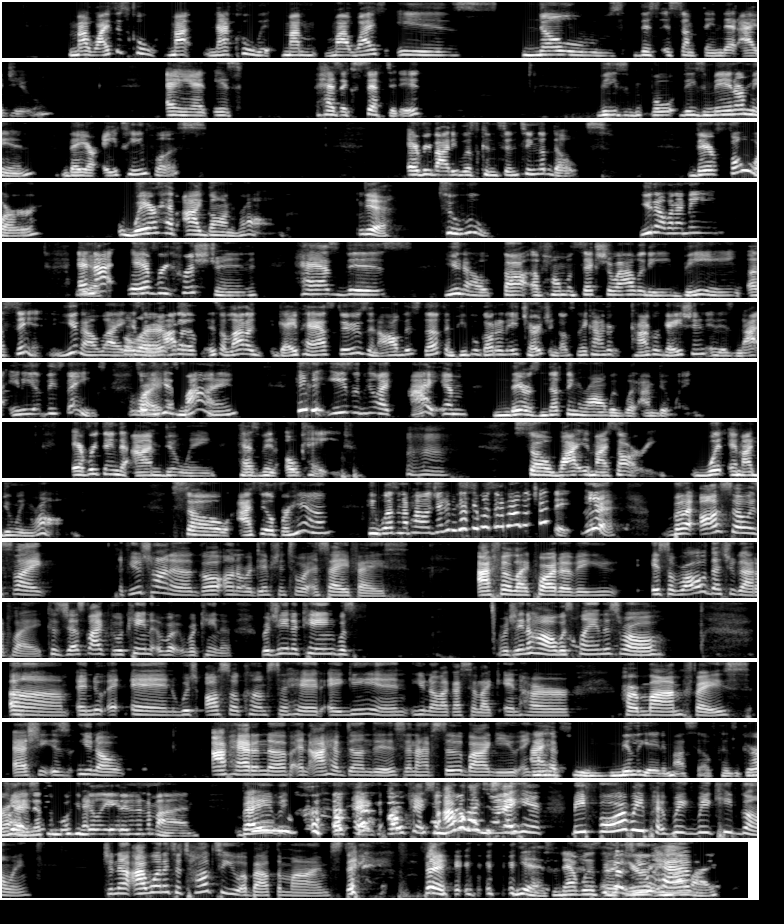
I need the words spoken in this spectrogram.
my wife is cool. My not cool with my my wife is knows this is something that I do and is has accepted it. These these men are men they are 18 plus. Everybody was consenting adults. Therefore, where have I gone wrong? Yeah. To who? You know what I mean? And yeah. not every Christian has this you know, thought of homosexuality being a sin. You know, like it's a lot of it's a lot of gay pastors and all this stuff, and people go to their church and go to their con- congregation, and it's not any of these things. So in his mind, he could easily be like, I am there's nothing wrong with what I'm doing. Everything that I'm doing has been okayed. Mm-hmm. So why am I sorry? What am I doing wrong? So I feel for him, he wasn't apologetic because he wasn't apologetic. Yeah. But also it's like if you're trying to go on a redemption tour and save face, I feel like part of it, you it's a role that you got to play. Because just like Regina, Regina, Regina King was, Regina Hall was playing this role, um, and and which also comes to head again. You know, like I said, like in her her mom face as she is, you know, I've had enough and I have done this and I have stood by you and you I have humiliated myself because girl, yes. ain't nothing more humiliating than a mime. Baby. okay. Okay. So I would like to say here before we we, we keep going. Janelle, I wanted to talk to you about the mime thing. yes, that was because you have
